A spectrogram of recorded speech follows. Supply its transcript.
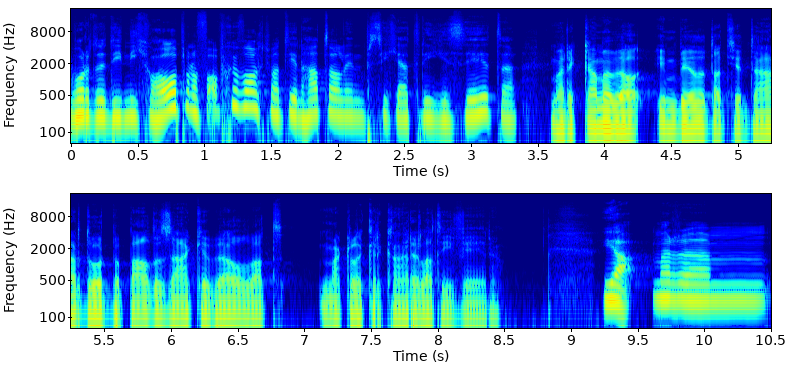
worden die niet geholpen of opgevolgd, want die had al in de psychiatrie gezeten. Maar ik kan me wel inbeelden dat je daardoor bepaalde zaken wel wat makkelijker kan relativeren. Ja, maar um,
